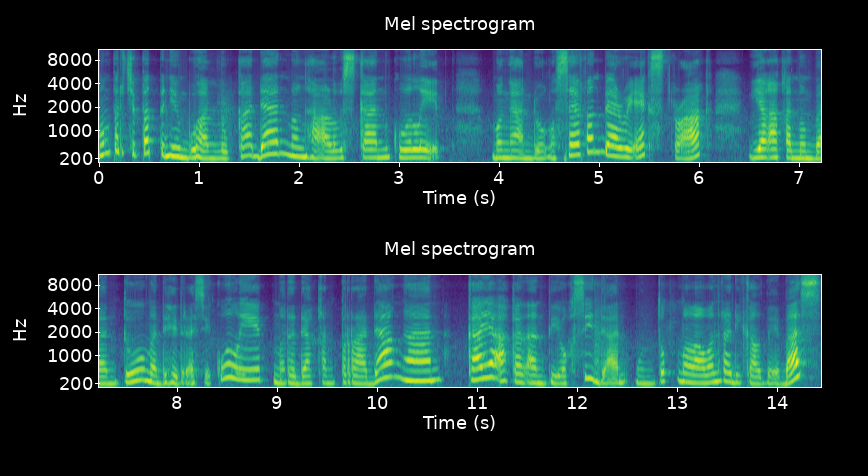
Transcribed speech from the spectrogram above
mempercepat penyembuhan luka dan menghaluskan kulit mengandung seven berry extract yang akan membantu mendehidrasi kulit, meredakan peradangan, kaya akan antioksidan untuk melawan radikal bebas,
